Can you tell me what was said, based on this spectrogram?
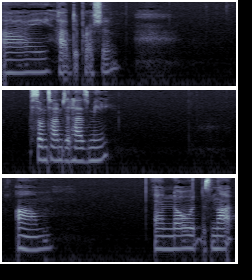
I have depression. Sometimes it has me. Um, and no, it's not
